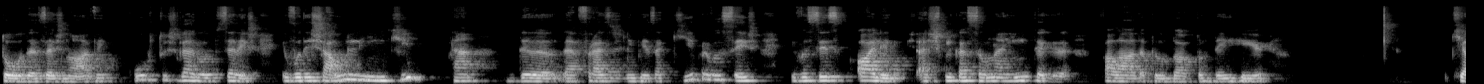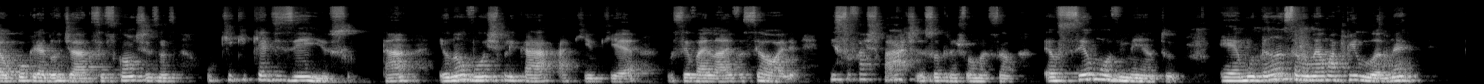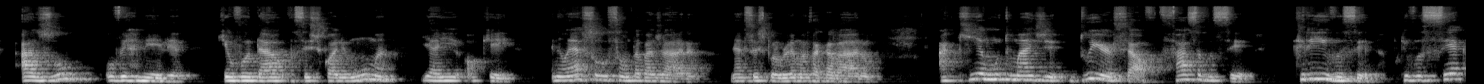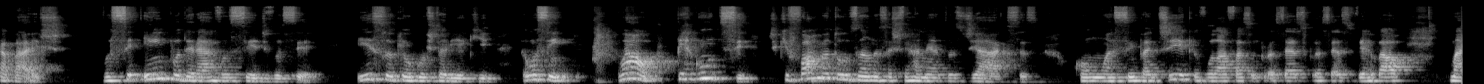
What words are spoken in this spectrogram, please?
todas as nove, curtos, garotos, ereis. Eu vou deixar o link, tá? Da, da frase de limpeza aqui para vocês e vocês olhem a explicação na íntegra falada pelo Dr. Dan Here, que é o co-criador de Access Consciousness, o que, que quer dizer isso, tá? Eu não vou explicar aqui o que é, você vai lá e você olha. Isso faz parte da sua transformação, é o seu movimento. É, a mudança não é uma pílula, né? Azul ou vermelha, que eu vou dar, você escolhe uma e aí, ok. Não é a solução tabajara, né? Seus problemas acabaram. Aqui é muito mais de do yourself, faça você, crie você, porque você é capaz. Você empoderar você de você. Isso é o que eu gostaria aqui. Então, assim, uau, pergunte-se de que forma eu estou usando essas ferramentas de Axis. Com a simpatia, que eu vou lá, faço um processo, processo verbal,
